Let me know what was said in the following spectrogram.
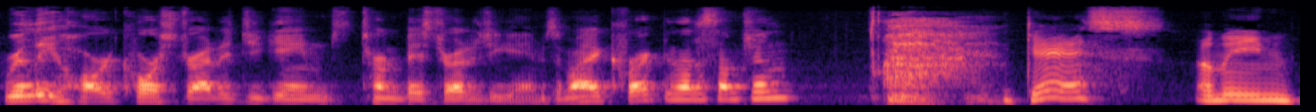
really hardcore strategy games, turn-based strategy games. Am I correct in that assumption? Guess. I mean,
